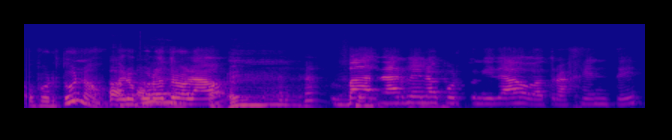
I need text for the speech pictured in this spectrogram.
oportuno. Pero por otro lado, va a darle la oportunidad a otra gente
